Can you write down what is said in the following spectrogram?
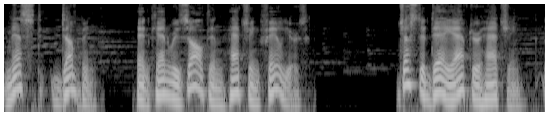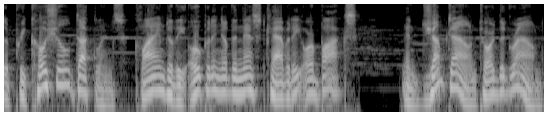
nest dumping and can result in hatching failures. Just a day after hatching, the precocial ducklings climb to the opening of the nest cavity or box and jump down toward the ground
